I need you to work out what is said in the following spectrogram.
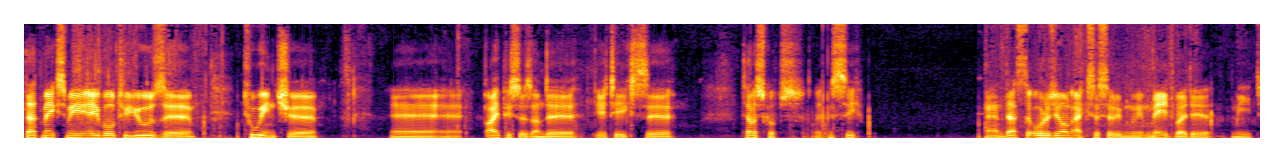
That makes me able to use uh, two inch uh, uh, eyepieces on the ETX uh, telescopes. Let me see. And that's the original accessory made by the Meade.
